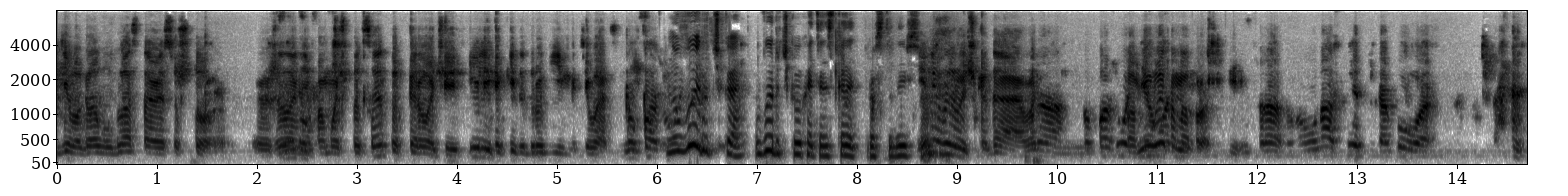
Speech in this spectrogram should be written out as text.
где во главу угла ставится что? Желание помочь пациенту в первую очередь или какие-то другие мотивации? Ну, ну выручка. Выручка вы хотели сказать просто, да и все. Или выручка, да. Вот. да ну, позвольте, По мне в этом вопрос. Сразу. Но у нас нет никакого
